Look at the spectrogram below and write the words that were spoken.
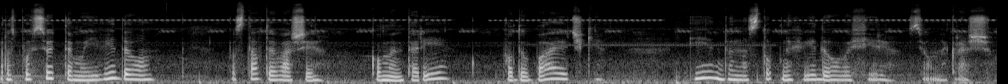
Розповсюдьте мої відео, поставте ваші коментарі, подобаючки. І до наступних відео в ефірі. Всього найкращого.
